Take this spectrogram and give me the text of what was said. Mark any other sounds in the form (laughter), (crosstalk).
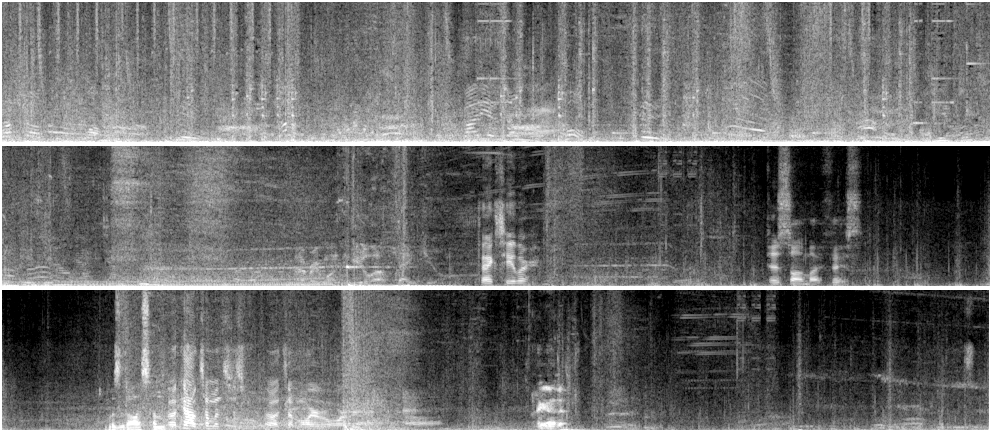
Rush out. Lock. Barriers on me. Hold. The objective is now Thanks, healer. Piss on my face. Was it awesome? Look out, someone's just. Oh, it's a Moira orb. I got it.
